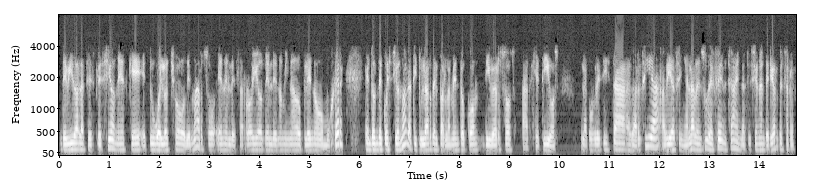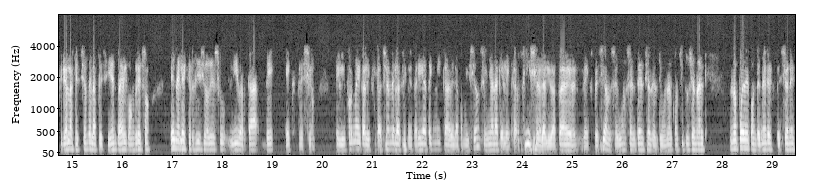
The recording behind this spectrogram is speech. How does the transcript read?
debido a las expresiones que eh, tuvo el 8 de marzo en el desarrollo del denominado Pleno Mujer, en donde cuestionó a la titular del Parlamento con diversos adjetivos. La congresista García había señalado en su defensa en la sesión anterior que se refirió a la gestión de la presidenta del Congreso en el ejercicio de su libertad de expresión. El informe de calificación de la Secretaría Técnica de la Comisión señala que el ejercicio de la libertad de expresión, según sentencias del Tribunal Constitucional, no puede contener expresiones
